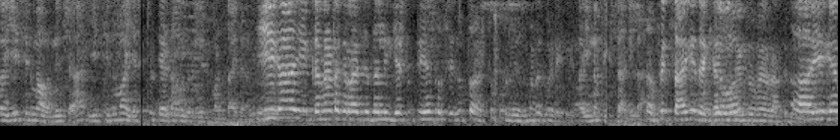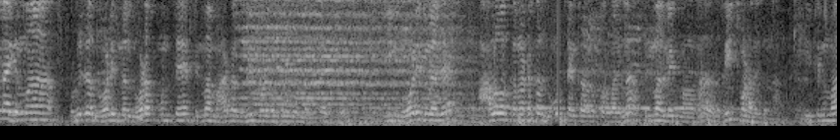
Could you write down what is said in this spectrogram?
ಸೊ ಈ ಸಿನಿಮಾ ಒಂದು ನಿಮಿಷ. ಈ ಸಿನಿಮಾ ಎಷ್ಟು ಥಿಯೇಟರ್ ರಿಲೀಸ್ ಮಾಡ್ತಾ ಇದ್ದಾರೆ? ಈಗ ಈ ಕರ್ನಾಟಕ ರಾಜ್ಯದಲ್ಲಿ ಎಷ್ಟು ಥಿಯೇಟರ್ ಸಿಗುತ್ತೋ ಅಷ್ಟು ರಿಲೀಸ್ ಮಾಡಕ್ ರೆಡಿ ಇನ್ನು ಫಿಕ್ಸ್ ಆಗಿಲ್ಲ. ಫಿಕ್ಸ್ ಆಗಿದೆ ಕೆಲವು. ಈಗ ಏನಾಗಿದೆ? ಪ್ರೊಡ್ಯೂಸರ್ ನೋಡಿದ್ಮೇಲೆ ನೋಡಕ್ ಮುಂಚೆ ಸಿನಿಮಾ ಮಾಡ್ಬೇಕು ರಿಲೀಸ್ ಮಾಡ್ಬೇಕು ಅಂತ ಇತ್ತು. ಈಗ ನೋಡಿದ್ಮೇಲೆ ಆಲ್ ಓವರ್ ಕರ್ನಾಟಕ ನೂರು ಸೆಂಟರ್ ಆದ್ರೂ ಪರವಾಗಿಲ್ಲ ಸಿನಿಮಾ ರಿಲೀಸ್ ಮಾಡೋಣ ರೀಚ್ ಮಾಡೋದು ಇದನ್ನ. ಈ ಸಿನಿಮಾ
